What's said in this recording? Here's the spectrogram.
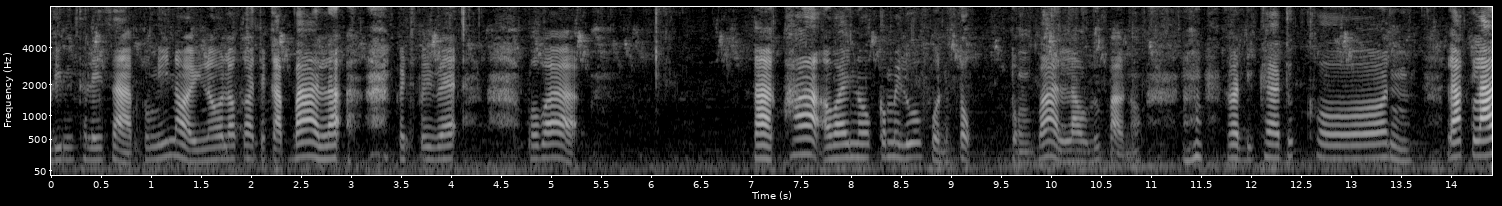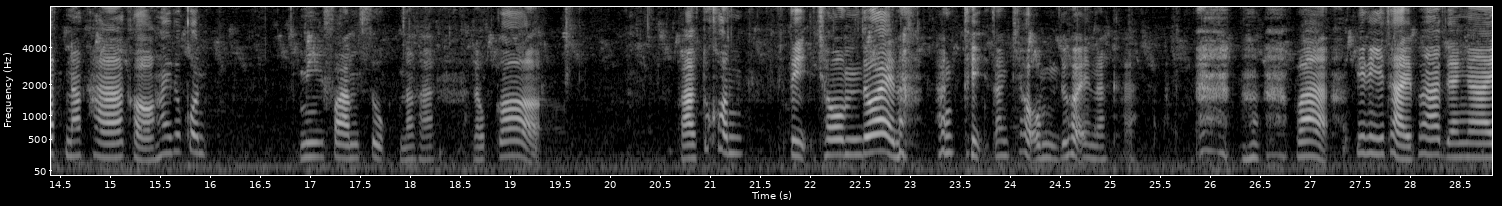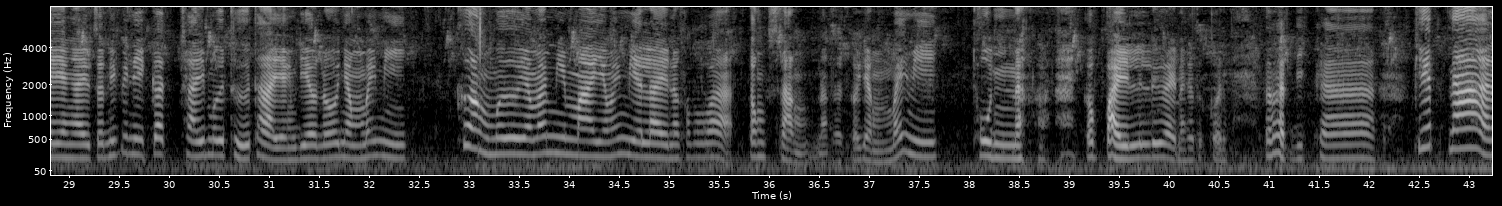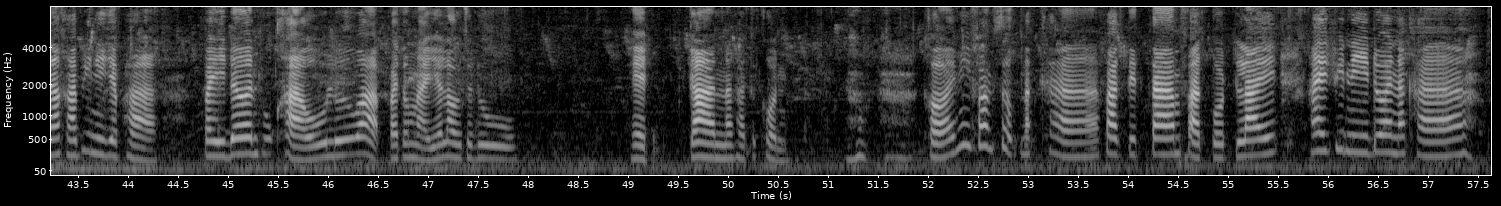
ริมทะเลสาบตรงนี้หน่อยเนาะแล้วก็จะกลับบ้านละ ก็จะไปแวะ เพราะว่า ตากผ้าเอาไว้เนกก็ไม่รู้ว่าฝนตกตรงบ้านเราหรือเปล่าเนาะสวัสดีค่ะทุกคน รักๆนะคะ ขอให้ทุกคนมีความสุขนะคะ แล้วก็ฝากทุกคนติชมด้วยนะ ทั้งติทั้งชมด้วยนะคะ ว่าพี่นีถ่ายภาพยังไงยังไงตอนนี้พี่นีก็ใช้มือถือถ่ายอย่างเดียวเนอะยังไม่มีเครื่องมือยังไม่มีไม้ยังไม่มีอะไรนะคะเพราะว่าต้องสั่งนะคะก็ยังไม่มีทุนนะคะก็ไปเรื่อยๆนะคะทุกคนสวัสดีค่ะคลิปหน้านะคะ พี่นีจะพาไปเดินภูเขาหรือว่าไปตรงไหนเดี๋ยวเราจะดูเหตุการณ์นะคะ ทุกคน ขอให้มีความสุขนะคะ ฝากติดตามฝากกดไลค์ให้พี่นีด้วยนะคะ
